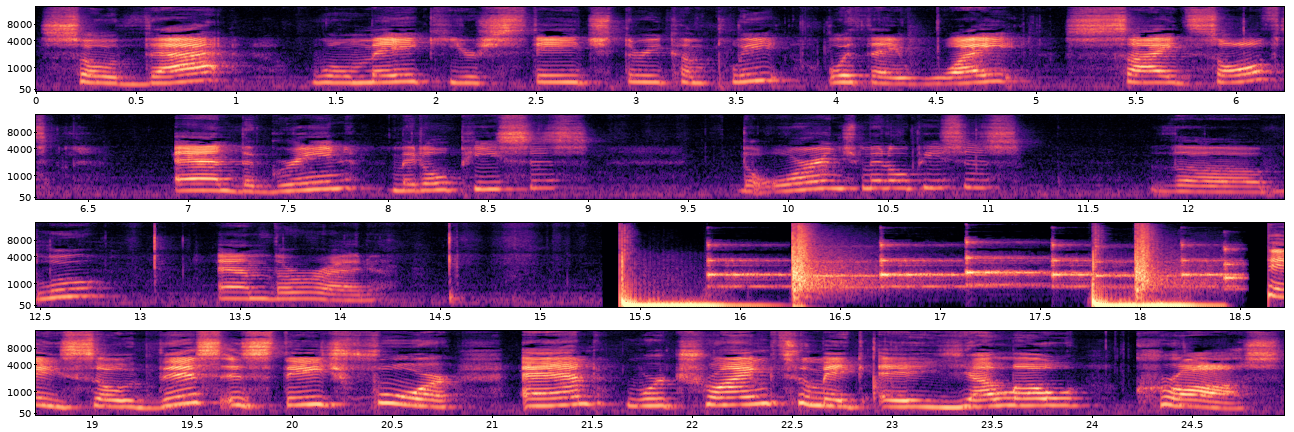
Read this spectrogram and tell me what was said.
So that will make your stage three complete with a white side solved and the green middle pieces, the orange middle pieces, the blue, and the red. Okay, so this is stage four, and we're trying to make a yellow cross.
